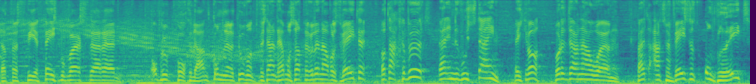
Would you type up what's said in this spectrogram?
Dat was via Facebook waar ze daar een oproep voor gedaan. Kom er naartoe, want we zijn er helemaal zat. We willen nou wel eens weten wat daar gebeurt. Daar in de woestijn. Weet je wel, worden daar nou ehm buitenaardse wezens ontleed?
